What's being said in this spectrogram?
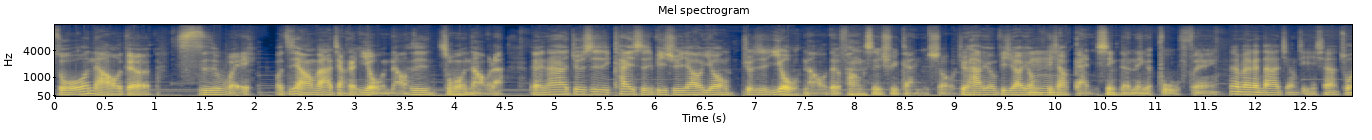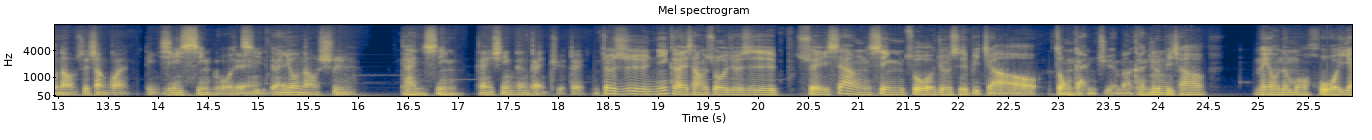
左脑的思维。我之前我把它讲成右脑，是左脑啦，对，那就是开始必须要用就是右脑的方式去感受，就他用必须要用比较感性的那个部分。那要不要跟大家讲解一下，左脑是掌管理性逻辑，但右脑是。感性、感性跟感觉，对，就是你可能想说，就是水象星座就是比较重感觉嘛，可能就比较没有那么活跃，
